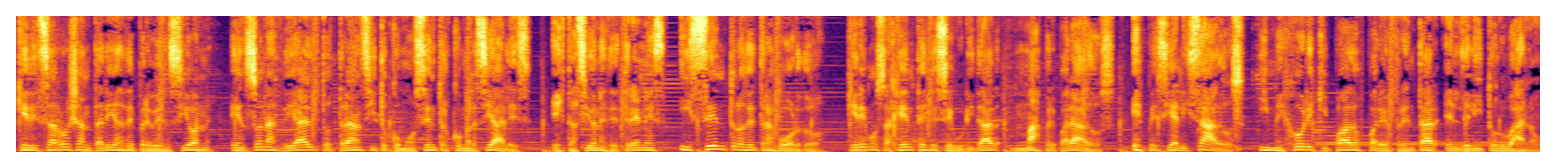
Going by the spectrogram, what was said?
que desarrollan tareas de prevención en zonas de alto tránsito como centros comerciales, estaciones de trenes y centros de transbordo. Queremos agentes de seguridad más preparados, especializados y mejor equipados para enfrentar el delito urbano.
